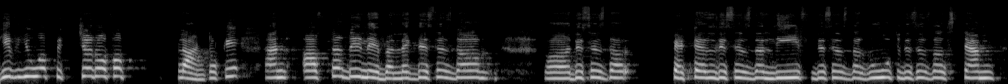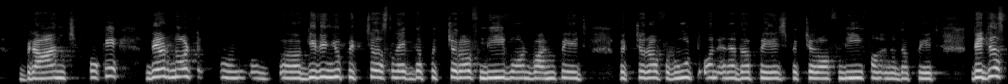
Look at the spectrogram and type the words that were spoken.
give you a picture of a plant okay and after they label like this is the uh, this is the petal this is the leaf this is the root this is the stem branch okay? They are not um, uh, giving you pictures like the picture of leaf on one page picture of root on another page picture of leaf on another page. They just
